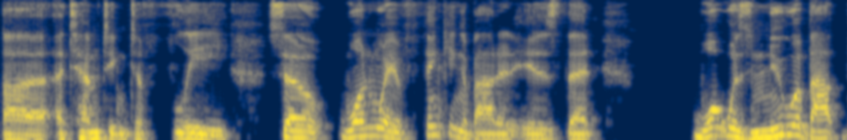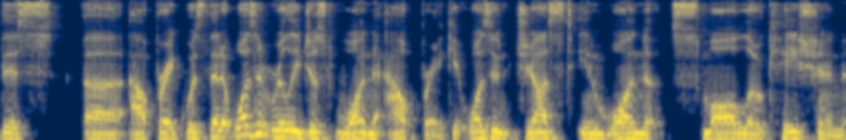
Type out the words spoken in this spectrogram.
uh, attempting to flee. So, one way of thinking about it is that what was new about this uh, outbreak was that it wasn't really just one outbreak. It wasn't just in one small location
